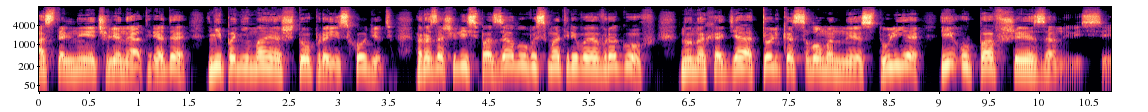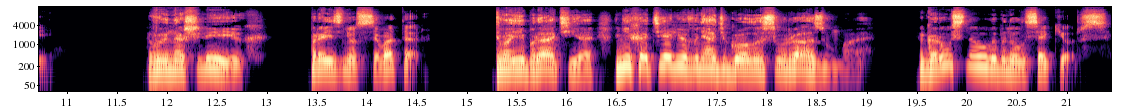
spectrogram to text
Остальные члены отряда, не понимая, что происходит, разошлись по залу, высматривая врагов, но находя только сломанные стулья и упавшие занавеси. «Вы нашли их», — произнес Саватар. «Твои братья не хотели внять голосу разума». Грустно улыбнулся Кёрс.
